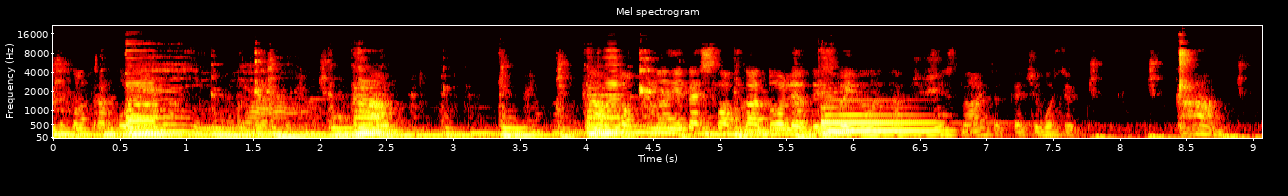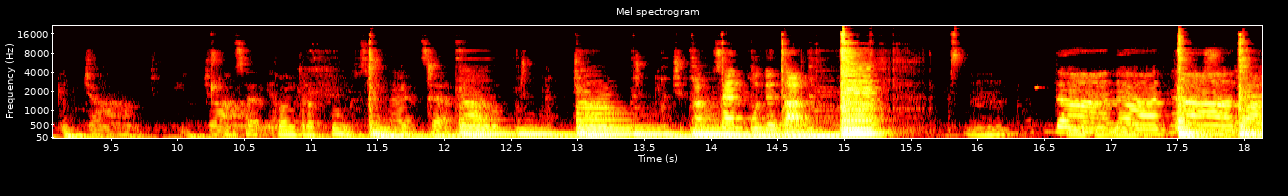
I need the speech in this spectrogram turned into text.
Вже контрапункт. Там. Там, тобто ну, якась слабка доля десь виділа там чи 16, чи 8. Чкам, чкам, чкам. Це контрапункт, це не акцент. Акцент буде так. Да, да, да, да,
